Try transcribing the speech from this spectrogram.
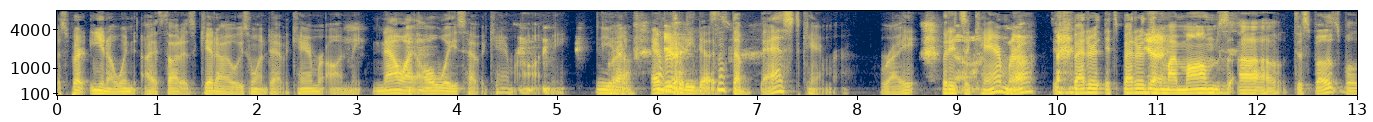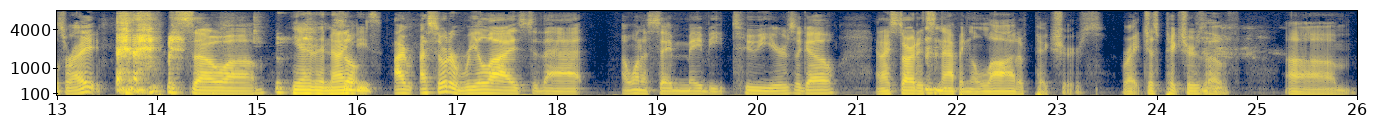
especially you know when I thought as a kid I always wanted to have a camera on me. Now I Mhm. always have a camera on me. Yeah, Right. everybody It's does. It's not the best camera, right? But it's a No, camera. It's better. It's better Yeah. than my mom's uh, disposables, right? so um, Yeah, in the nineties. I I sort of realized that I want to say maybe two years ago, and I started Mhm. snapping a lot of pictures, right? Just pictures of um,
